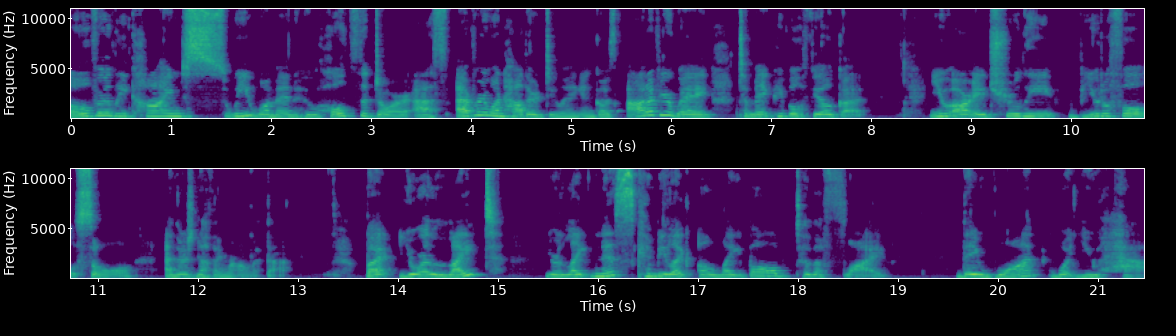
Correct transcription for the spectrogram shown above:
overly kind, sweet woman who holds the door, asks everyone how they're doing, and goes out of your way to make people feel good. You are a truly beautiful soul, and there's nothing wrong with that. But your light, your lightness can be like a light bulb to the fly. They want what you have.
